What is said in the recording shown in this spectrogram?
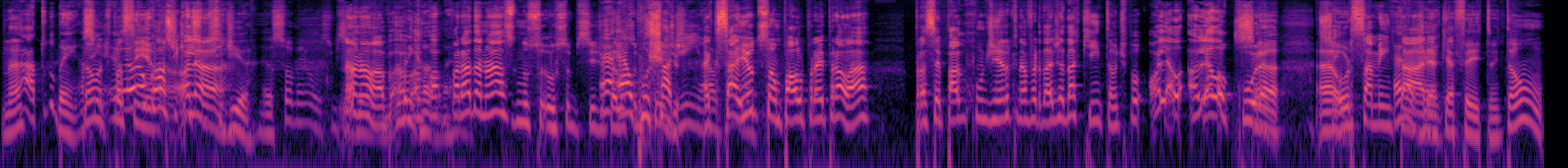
né? Ah, tudo bem. Então, Assim, tipo eu, assim, eu gosto de quem olha- subsidia. Eu sou meio não, subsidiário. não, a, a- a né? parada não é no o subsídio É- pelo é o subsídio. puxadinho, é é que o- saiu de São Paulo pra ir pra lá. Pra ser pago com dinheiro que na verdade é daqui. Então, tipo, olha, olha a loucura Sim, eh, sim. É orçamentária nojento. que é feito. Então,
